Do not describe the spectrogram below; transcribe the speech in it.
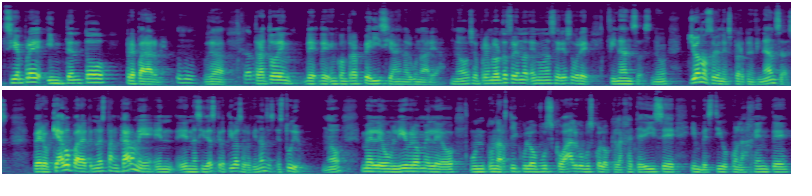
siempre intento prepararme. Ujú, O sea, Claro. trato de, de- de encontrar pericia en algún área, ¿no? O sea, por ejemplo, ahorita estoy en una, en una serie sobre finanzas, ¿no? Yo no soy un experto en finanzas, pero ¿qué hago para que no estancarme en, en las ideas creativas sobre finanzas? Estudio, ¿no? Me leo un libro, me leo un, un artículo, busco algo, busco lo que la gente dice, investigo con la gente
